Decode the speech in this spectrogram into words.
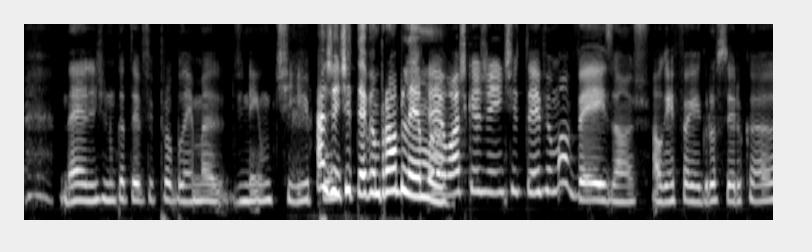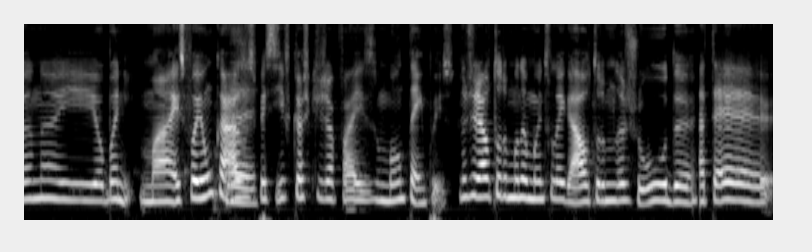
né? A gente nunca teve problema de nenhum tipo. A gente teve um problema. É, eu acho que a gente teve uma vez, acho. Alguém foi grosseiro com a Ana e eu bani. Mas foi um caso É. específico, acho que já faz um bom tempo isso. No geral, todo mundo é muito legal, todo mundo ajuda. Até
